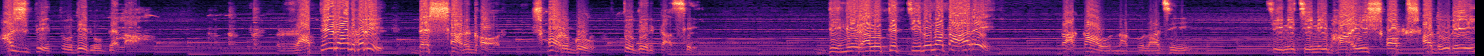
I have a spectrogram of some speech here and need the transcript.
আসবে তোদেরও বেলা রাতের আধারে বেশ্যার ঘর, স্বর্গ তোদের কাছে। দিনের আলোতে চিনো না তাহারে, তাকাও না তোলা যে। চিনি চিনি ভাই সব সাধুরেই,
